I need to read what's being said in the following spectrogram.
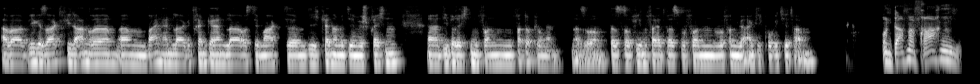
Aber wie gesagt, viele andere ähm, Weinhändler, Getränkehändler aus dem Markt, ähm, die ich kenne, mit denen wir sprechen, äh, die berichten von Verdopplungen. Also das ist auf jeden Fall etwas, wovon, wovon wir eigentlich profitiert haben. Und darf man fragen,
